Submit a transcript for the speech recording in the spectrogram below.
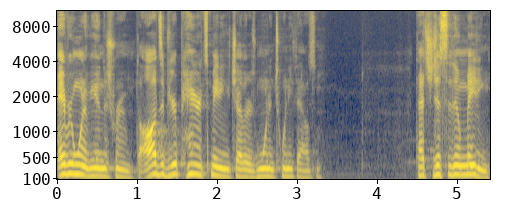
Every one of you in this room. The odds of your parents meeting each other is 1 in 20,000. That's just them meeting.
